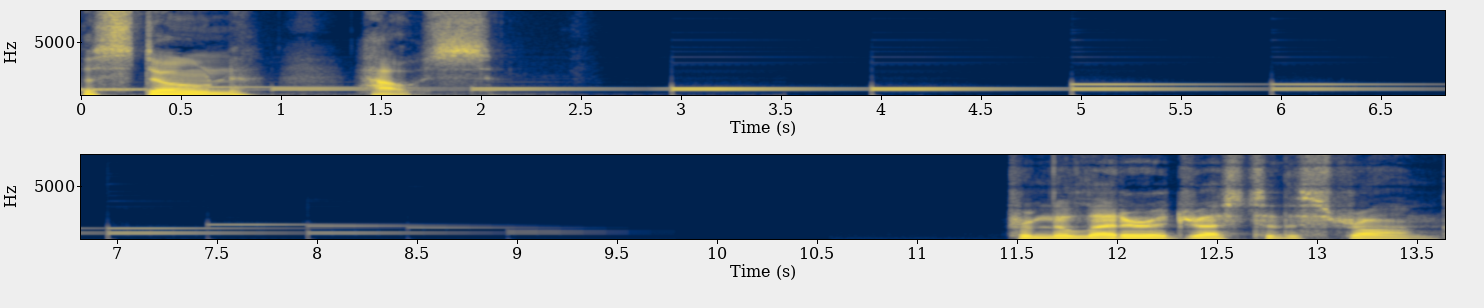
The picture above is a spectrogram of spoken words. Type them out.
The Stone House. From the letter addressed to the strong,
